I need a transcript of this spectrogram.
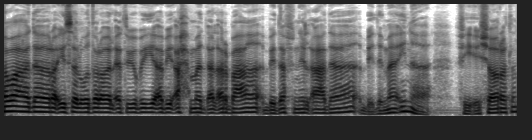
توعد رئيس الوزراء الأثيوبي أبي أحمد الأربعاء بدفن الأعداء بدمائنا في إشارة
